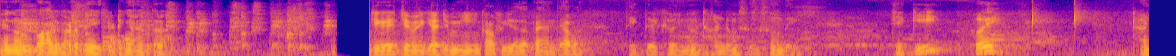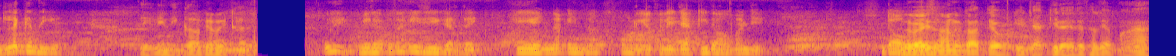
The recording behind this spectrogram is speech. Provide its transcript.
ਇਹਨਾਂ ਨੂੰ ਬਾਹਰ ਕੱਢਦੇ ਹਾਂ ਕਿੱਡੀਆਂ ਅੰਦਰ ਜੀ guys, ਜਿਵੇਂ ਕਿ ਅੱਜ ਮੀਂਹ ਕਾਫੀ ਜ਼ਿਆਦਾ ਪੈਣ ਦਿਆ ਵਾ ਤੇ ਦੇਖੋ ਇਹਨੂੰ ਠੰਡ ਮਹਿਸੂਸ ਹੁੰਦੀ। ਚੱਕੀ ਓਏ ਠੰਡ ਲੱਗਦੀ ਹੈ ਤੇ ਵੀ ਨਿੱਗਾ ਕੇ ਬੈਠਾ ਓਏ ਮੇਰਾ ਪਤਾ ਕੀ ਜੀ ਕਰਦਾ ਈ ਕਿ ਇੰਨਾ ਇੰਨਾ ਪੌੜੀਆਂ ਥੱਲੇ ਜੈਕੀ ਦਾ ਉਹ ਬਣ ਜੇ। ਡੌਗ ਗਾਇਸ ਸਾਨੂੰ ਦੱਸ ਦਿਓ ਕਿ ਜੈਕੀ ਦਾ ਇਹਦੇ ਥੱਲੇ ਆਪਾਂ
